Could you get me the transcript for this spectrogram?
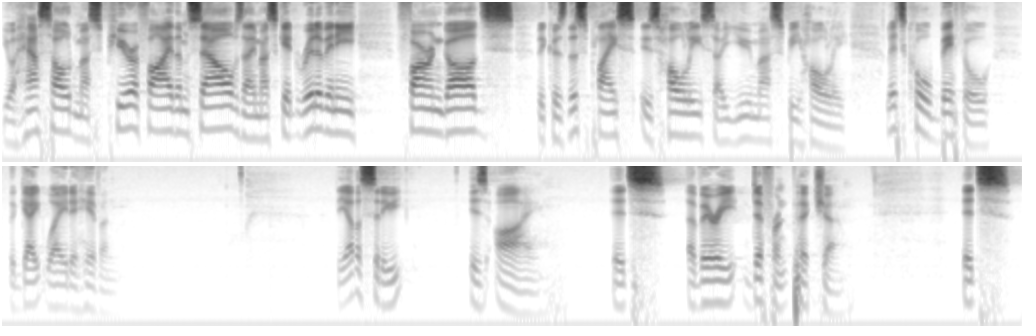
your household must purify themselves. They must get rid of any foreign gods because this place is holy, so you must be holy. Let's call Bethel the gateway to heaven. The other city is Ai. It's a very different picture. It's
